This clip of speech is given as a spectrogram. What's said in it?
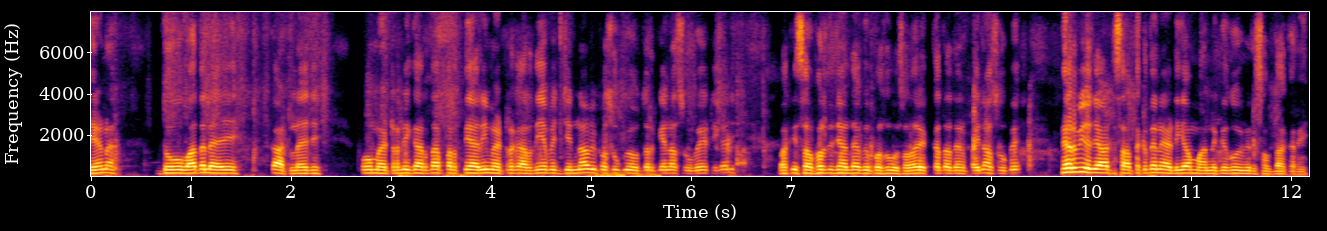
ਦਿਨ ਦੋ ਵੱਧ ਲੈ ਜੇ ਘੱਟ ਲੈ ਜੇ। ਉਹ ਮੈਟਰ ਨਹੀਂ ਕਰਦਾ ਪਰ ਤਿਆਰੀ ਮੈਟਰ ਕਰਦੀ ਹੈ ਵੀ ਜਿੰਨਾ ਵੀ ਪਸ਼ੂ ਕੋਈ ਉਧਰ ਕੇ ਨਾ ਸੂਵੇ ਠੀਕ ਹੈ ਜੀ। ਬਾਕੀ ਸਫ਼ਰ 'ਚ ਜਾਂਦਾ ਕੋਈ ਪਸ਼ੂ ਹੋ ਸਕਦਾ ਇੱਕ ਅੱਧਾ ਦਿਨ ਪਹਿਲਾਂ ਸੂਵੇ ਫਿਰ ਵੀ ਅਜੇ 8-7 ਦਿਨ ਆਈਡੀਆ ਮੰਨ ਕੇ ਕੋਈ ਵੀਰ ਸੌਦਾ ਕਰੇ।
